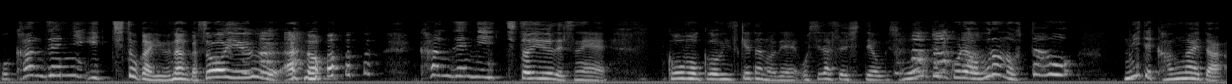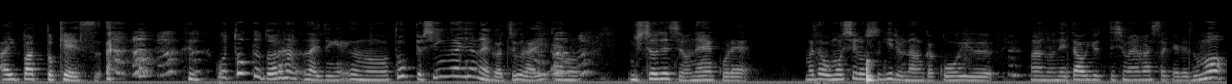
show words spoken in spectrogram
こう完全に一致とかいうなんかそういうあの 完全に一致というですね項目を見つけたのでお知らせしておき本当にこれはお風呂の蓋を見て考えた iPad ケース。これ特許取らないといけない。あの特許侵害じゃないかっていうぐらいあの一緒ですよねこれ。また面白すぎるなんかこういうあのネタを言ってしまいましたけれども。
